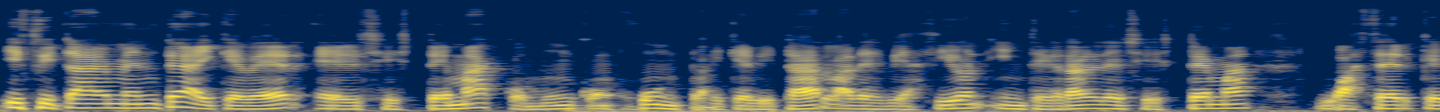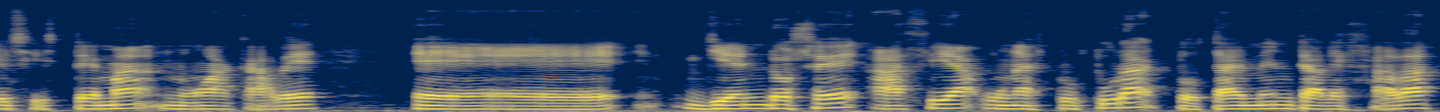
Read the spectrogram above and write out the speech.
Y finalmente hay que ver el sistema como un conjunto, hay que evitar la desviación integral del sistema o hacer que el sistema no acabe eh, yéndose hacia una estructura totalmente alejada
